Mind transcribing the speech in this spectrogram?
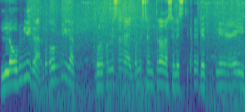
lo obliga, lo obliga con, esa, con esa entrada celestial que tiene ahí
